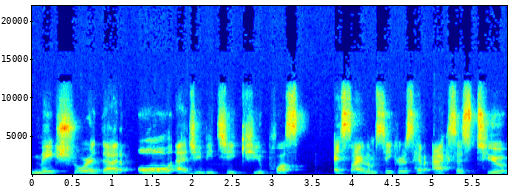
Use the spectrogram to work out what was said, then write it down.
make sure that all LGBTQ plus asylum seekers have access to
